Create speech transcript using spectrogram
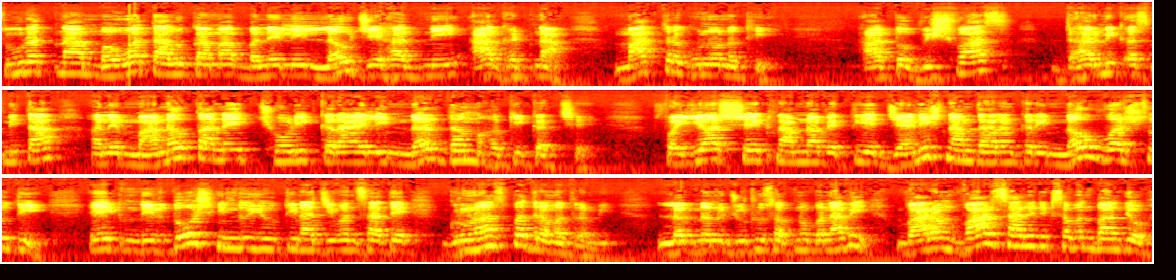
સુરતના મહુવા તાલુકામાં બનેલી લવ જેહાદની આ ઘટના માત્ર ગુનો નથી. આ તો વિશ્વાસ, ધાર્મિક અસ્મિતા અને માનવતાને છોડી કરાયેલી નરધમ હકીકત છે. ફૈયાઝ શેખ નામના વ્યક્તિએ જેનિશ નામ ધારણ કરી નવ વર્ષ સુધી એક નિર્દોષ હિન્દુ યુવતીના જીવન સાથે ઘૃણાસ્પદ રમત રમી. લગ્નનું જૂઠું સપનું બનાવી વારંવાર શારીરિક સંબંધ બાંધ્યો,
